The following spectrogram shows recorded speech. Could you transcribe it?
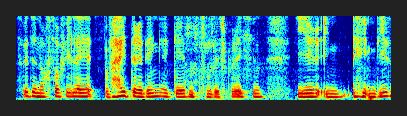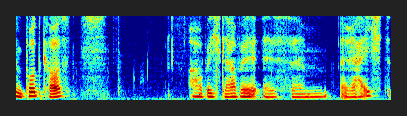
Es würde noch so viele weitere Dinge geben zum Besprechen hier in, in diesem Podcast. Aber ich glaube, es ähm, reicht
